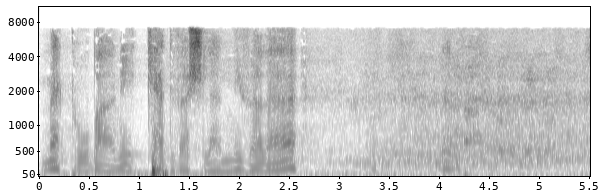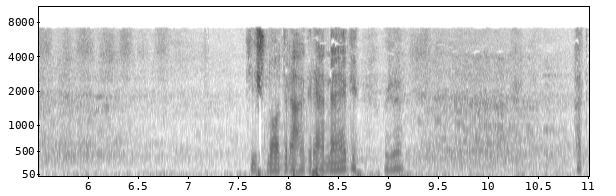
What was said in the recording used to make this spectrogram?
megpróbálnék kedves lenni vele. Kis nadrág remeg, ugye? Hát,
